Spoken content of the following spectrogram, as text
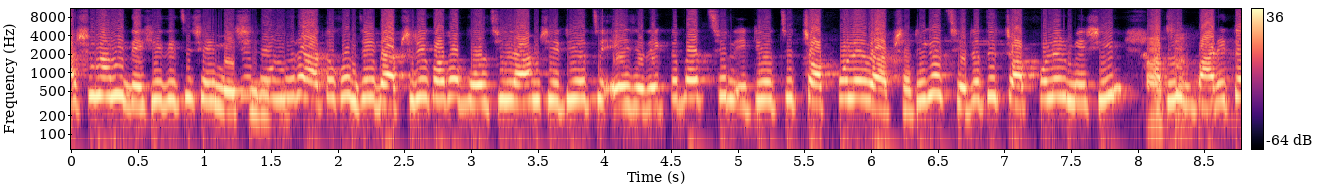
আসুন আমি দেখিয়ে দিচ্ছি সেই মেশিন বন্ধুরা এতক্ষণ যে ব্যবসাটির কথা বলছিলাম সেটি হচ্ছে এই যে দেখতে পাচ্ছেন এটি হচ্ছে চপ্পলের ব্যবসা ঠিক আছে? এটা হচ্ছে চপ্পলের মেশিন আপনি আচ্ছা। বাড়িতে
